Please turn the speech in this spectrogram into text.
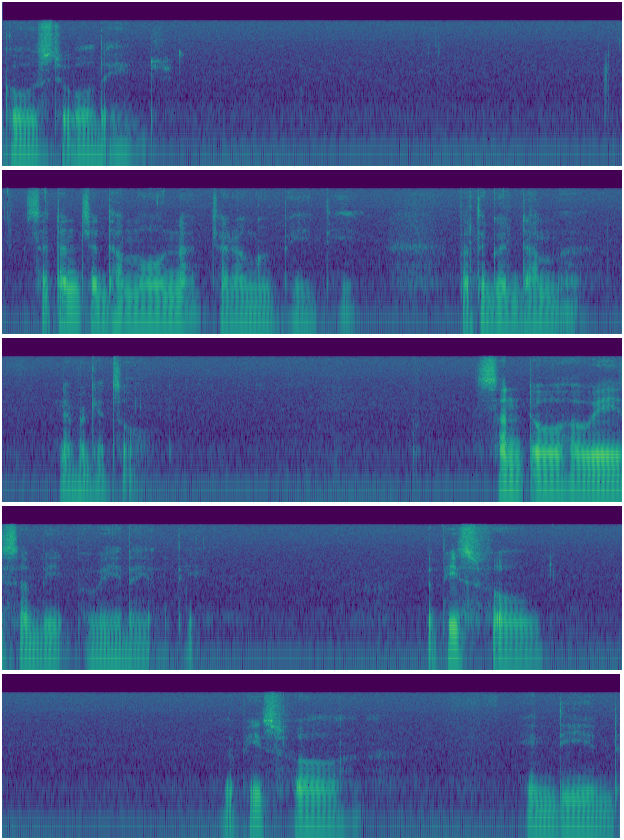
goes to old age. Satancha dhammo na charangupeti. But the good Dhamma never gets old. Santo have sabi pavedayanti. The peaceful, the peaceful indeed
